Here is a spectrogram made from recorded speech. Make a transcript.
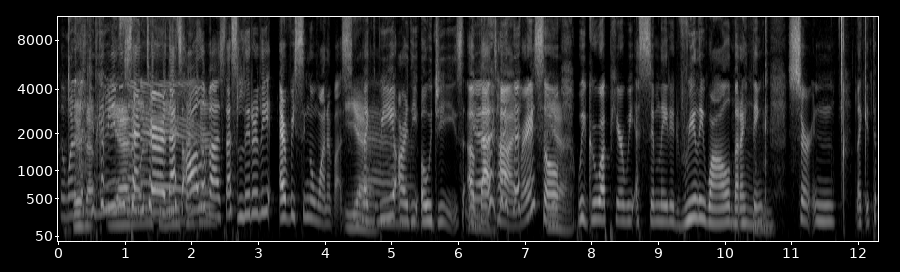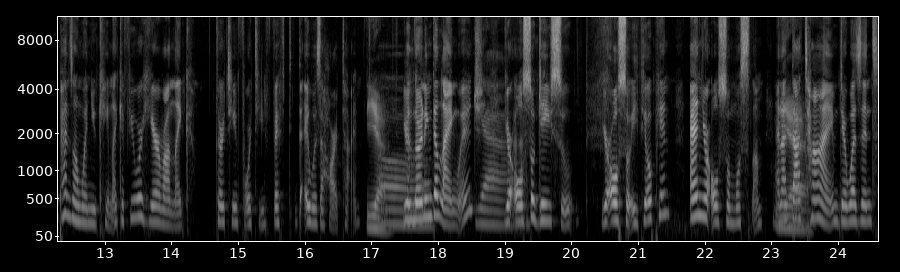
The one There's at the community yeah, the one the center. That's all of us. That's literally every single one of us. Yeah. Like we are the OGs of that time, right? So Yeah. we grew up here. We assimilated really well. But I Mm-hmm. think certain, like it depends on when you came. Like if you were here around like 13, 14, 15, it was a hard time. Yeah. You're learning the language. Yeah. You're also Geisu. You're also Ethiopian and you're also Muslim. And at that time, there wasn't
